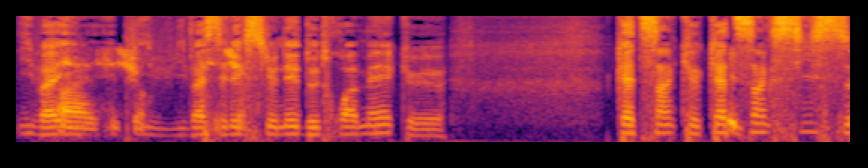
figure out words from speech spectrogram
Il va il, va sélectionner deux trois mecs 4, 5, 4, 5, 6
